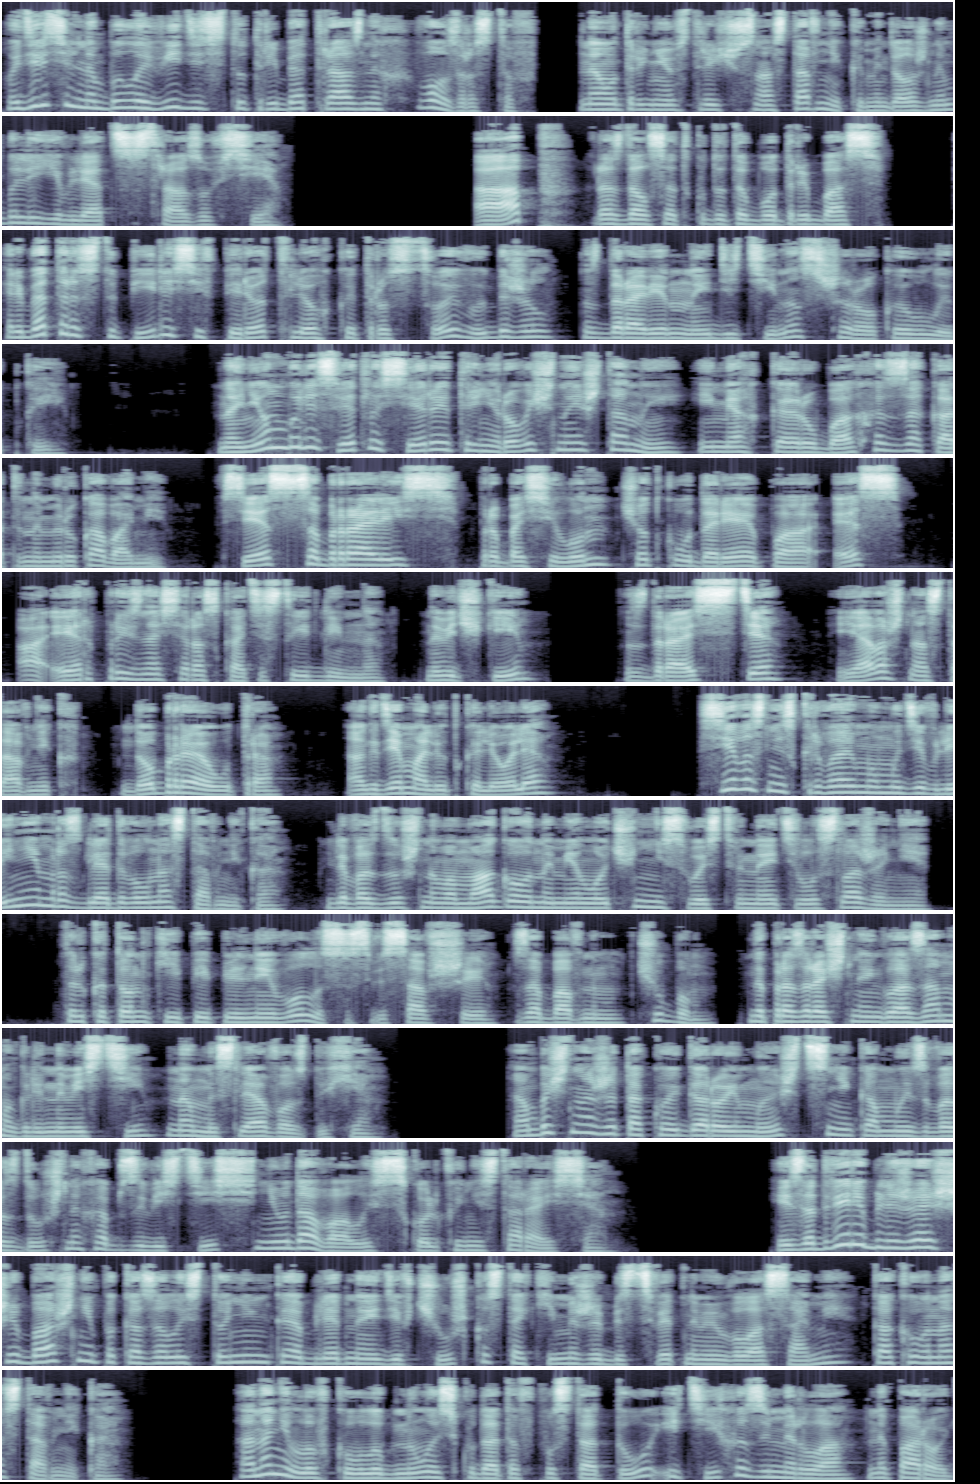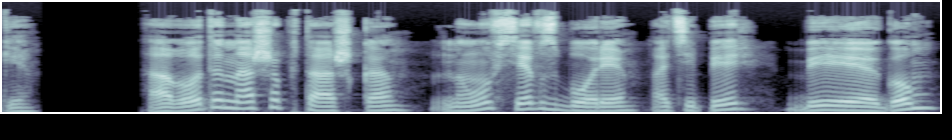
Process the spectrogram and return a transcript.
Удивительно было видеть тут ребят разных возрастов. На утреннюю встречу с наставниками должны были являться сразу все. «Ап!» — раздался откуда-то бодрый бас. Ребята расступились, и вперед легкой трусцой выбежал здоровенный детина с широкой улыбкой. На нем были светло-серые тренировочные штаны и мягкая рубаха с закатанными рукавами. «Все собрались», — пробасил он, четко ударяя по «С», а «Р» произнося раскатисто и длинно. «Новички?» «Здрасте, я ваш наставник. Доброе утро. А где малютка Лёля?» Сева с нескрываемым удивлением разглядывал наставника. Для воздушного мага он имел очень несвойственное телосложение. Только тонкие пепельные волосы, свисавшие забавным чубом, на прозрачные глаза могли навести на мысли о воздухе. Обычно же такой горой мышц никому из воздушных обзавестись не удавалось, сколько ни старайся. Из-за двери ближайшей башни показалась тоненькая бледная девчушка с такими же бесцветными волосами, как и у наставника. Она неловко улыбнулась куда-то в пустоту и тихо замерла на пороге. «А вот и наша пташка. Ну, все в сборе. А теперь бегом!»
